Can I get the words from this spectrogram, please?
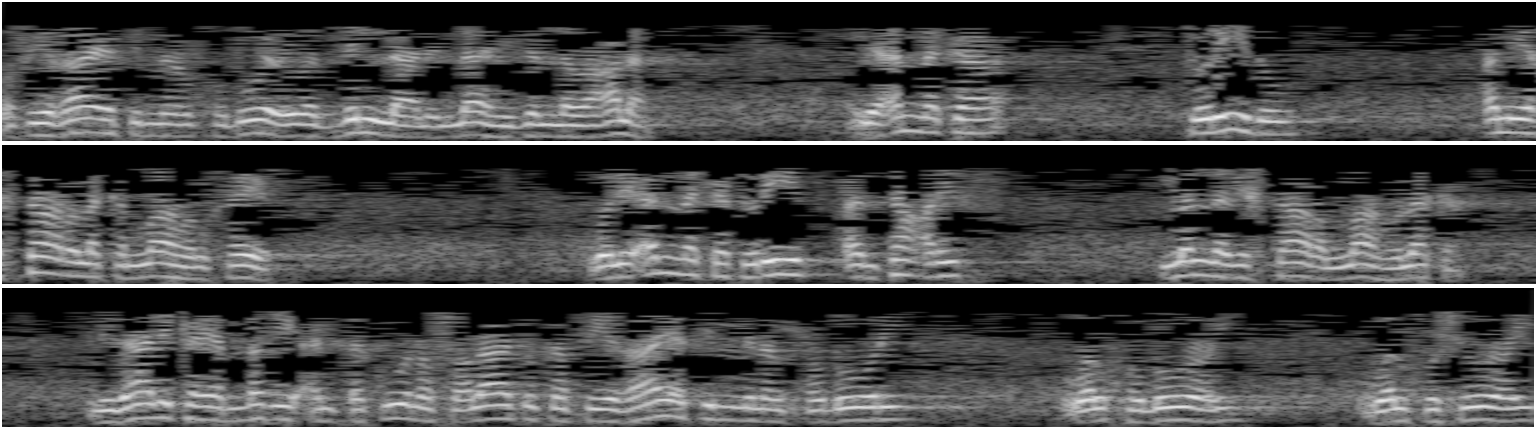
وفي غاية من الخضوع والذلة لله جل وعلا. لأنك تريد أن يختار لك الله الخير ولأنك تريد أن تعرف ما الذي اختار الله لك. لذلك ينبغي أن تكون صلاتك في غاية من الحضور والخضوع والخشوع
